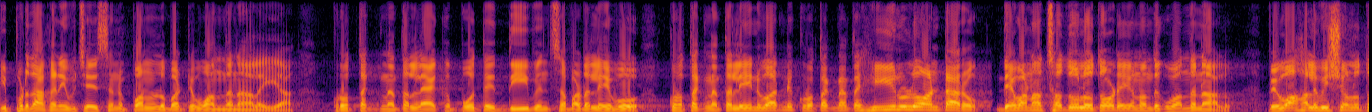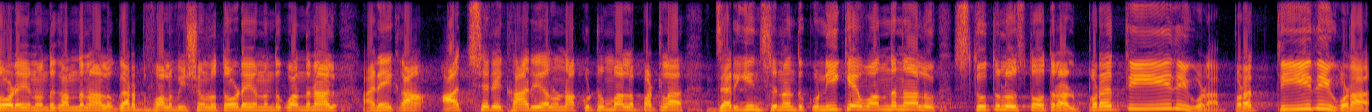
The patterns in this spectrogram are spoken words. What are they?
ఇప్పుడు దాకా నీవు చేసిన పనులు బట్టి వందనాలయ్యా. కృతజ్ఞత లేకపోతే దీవించబడలేవో. కృతజ్ఞత లేని వారిని కృతజ్ఞత హీనులు అంటారు. దేవా నా చదువులో తోడైనందుకు వందనాలు. వివాహాల విషయంలో తోడైనందుకు వందనాలు. గర్భఫల విషయంలో తోడైనందుకు వందనాలు. అనేక ఆశ్చర్య కార్యాలు నా కుటుంబాల పట్ల జరిగించినందుకు నీకే వందనాలు స్థుతులు స్తోత్రాలు. ప్రతీదీ కూడా ప్రతీదీ కూడా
